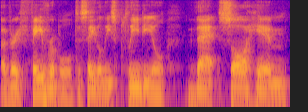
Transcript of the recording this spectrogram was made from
a very favorable, to say the least, plea deal that saw him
